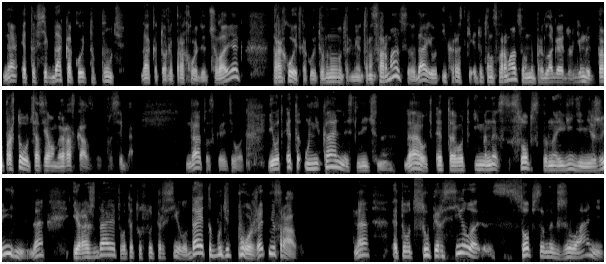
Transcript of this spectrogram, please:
Да, это всегда какой-то путь да, который проходит человек, проходит какую-то внутреннюю трансформацию, да, и вот и как раз-таки эту трансформацию он предлагает другим людям. Про, про что вот сейчас я вам рассказываю про себя, да, так сказать, вот. И вот эта уникальность личная, да, вот это вот именно собственное видение жизни, да, и рождает вот эту суперсилу. Да, это будет позже, это не сразу, да, это вот суперсила собственных желаний,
